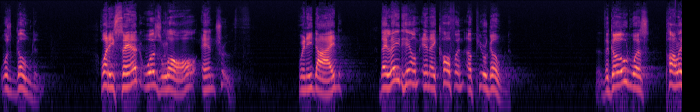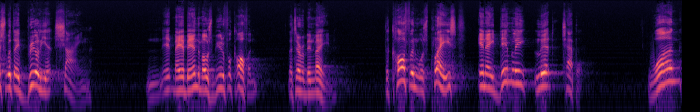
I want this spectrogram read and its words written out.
was golden. What he said was law and truth. When he died, they laid him in a coffin of pure gold. The gold was polished with a brilliant shine. It may have been the most beautiful coffin that's ever been made. The coffin was placed in a dimly lit chapel. One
